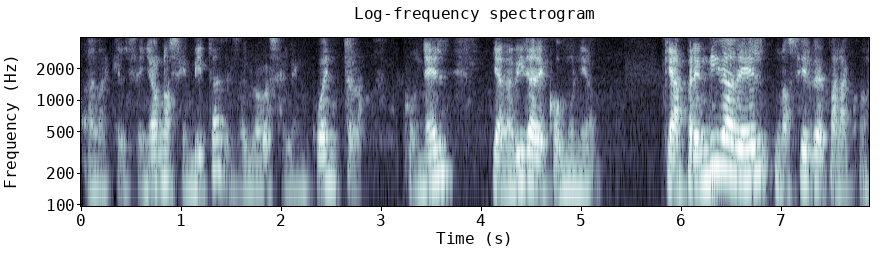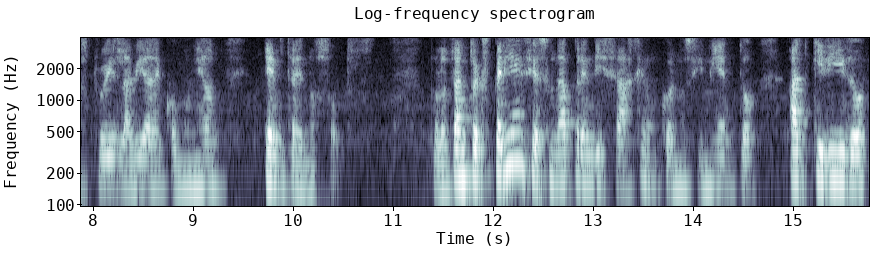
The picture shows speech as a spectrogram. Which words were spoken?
a la que el Señor nos invita, desde luego, es el encuentro con Él y a la vida de comunión, que aprendida de Él nos sirve para construir la vida de comunión entre nosotros. Por lo tanto, experiencia es un aprendizaje, un conocimiento adquirido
